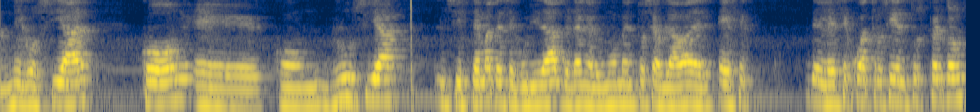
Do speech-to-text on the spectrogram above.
negociar con, eh, con Rusia sistemas de seguridad, ¿verdad? En algún momento se hablaba del, S, del S-400, perdón,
